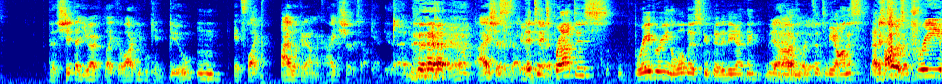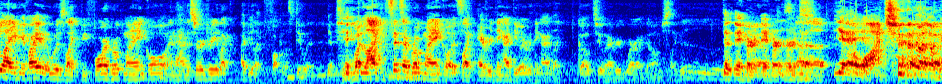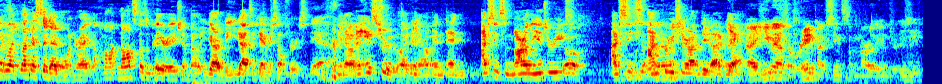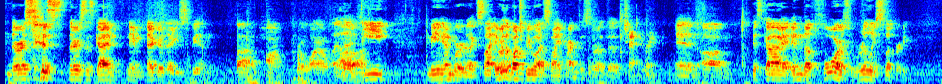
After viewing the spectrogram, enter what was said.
the shit that you have, like a lot of people can do. Mhm. It's like I look at it, I'm like, I sure as hell can't do that. Yeah. I sure as hell. It can't do takes practice, bravery, and a little bit of stupidity. I think. Yeah, um, definitely. to, to be honest, That's If I was pre, like, if I was like before I broke my ankle and had the surgery, like, I'd be like, fuck let's do it. But like, since I broke my ankle, it's like everything I do, everything I like go to, everywhere I go, I'm just like, Ooh, That- it hurt. It hurt. Just hurts. gotta- yeah, yeah. watch. no, no, I mean, like like I said, everyone, right? The hot knots doesn't pay your HMO. You gotta be, you gotta take care of yourself first. yeah. You know, and it's true. Like you know, and and I've seen some gnarly injuries. Oh, I've seen. I'm pretty sure, I, dude. I, yeah. Uh, even at the rink, I've seen some gnarly injuries. Mhm. There was this there's this guy named Edgar that used to be in uh, Haunt for a while, and Oh. then he, me and him were like slide. It was a bunch of people at sliding practice or the chanting rink, and um, this guy and the floor is really slippery.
